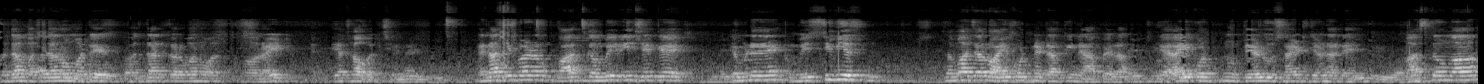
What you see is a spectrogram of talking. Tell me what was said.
બધા મતદારો માટે મતદાન કરવાનો રાઈટ યથાવત છે. એનાથી પણ વાત ગંભીર એ છે કે એમણે મિસિવિયસ સમાચારો હાઈકોર્ટને ટાંકીને આપેલા કે હાઈકોર્ટનું તેડું સાઠ જણાને. વાસ્તવમાં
